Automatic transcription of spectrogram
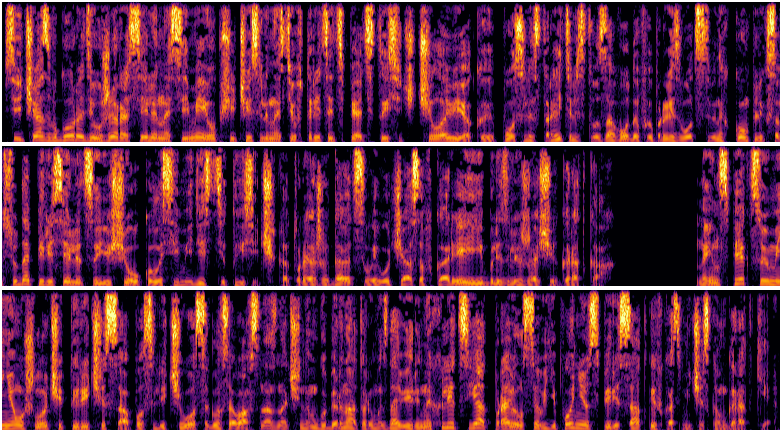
Сейчас в городе уже расселено семей общей численностью в 35 тысяч человек, и после строительства заводов и производственных комплексов сюда переселится еще около 70 тысяч, которые ожидают своего часа в Корее и близлежащих городках. На инспекцию у меня ушло 4 часа, после чего, согласовав с назначенным губернатором из доверенных лиц, я отправился в Японию с пересадкой в космическом городке.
